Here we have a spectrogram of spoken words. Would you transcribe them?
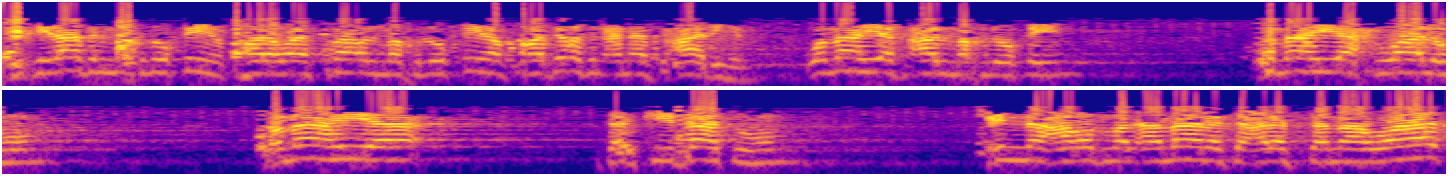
بخلاف المخلوقين قال وأسماء المخلوقين صادرة عن أفعالهم. وما هي أفعال المخلوقين؟ وما هي أحوالهم؟ وما هي تركيباتهم إنا عرضنا الأمانة على السماوات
